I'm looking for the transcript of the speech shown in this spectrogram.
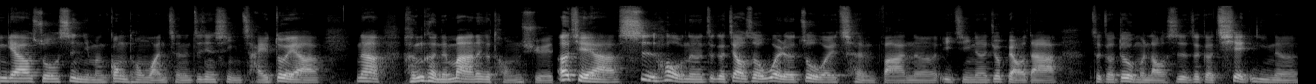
应该要说是你们共同完成了这件事情才对啊。那很可能骂那个同学，而且啊，事后呢，这个教授为了作为惩罚呢，以及呢，就表达这个对我们老师的这个歉意呢。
